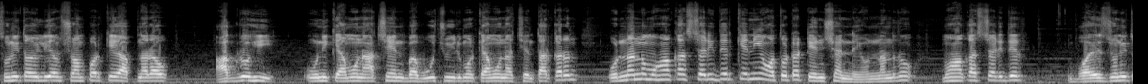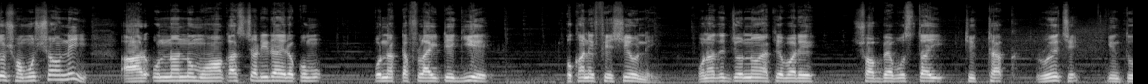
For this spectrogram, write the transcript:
সুনিতা উইলিয়াম সম্পর্কে আপনারাও আগ্রহী, উনি কেমন আছেন বা বুচ উইলমোর কেমন আছেন, তার কারণ অন্যান্য মহাকাশচারীদেরকে নিয়ে অতটা টেনশন নেই। অন্যান্য মহাকাশচারীদের বয়সজনিত সমস্যাও নেই, আর অন্যান্য মহাকাশচারীরা এরকম কোনো একটা ফ্লাইটে গিয়ে ওখানে ফেসেও নেই। ওনাদের জন্য একেবারে সব ব্যবস্থাই ঠিকঠাক রয়েছে, কিন্তু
